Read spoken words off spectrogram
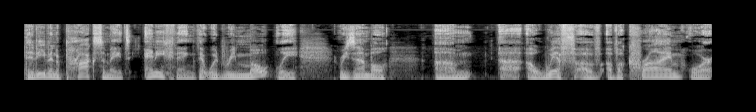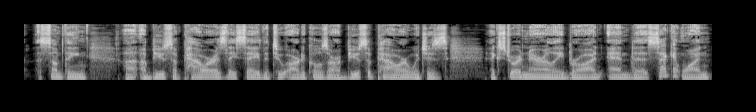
that even approximates anything that would remotely resemble um, uh, a whiff of, of a crime or something, uh, abuse of power, as they say. The two articles are abuse of power, which is extraordinarily broad. And the second one,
